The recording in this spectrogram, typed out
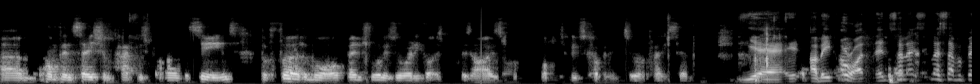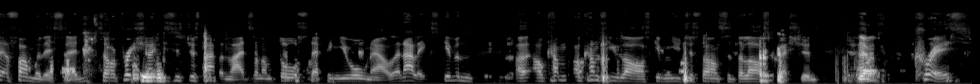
um, compensation package behind the scenes, but furthermore, Ben Chorley's already got his, his eyes on who's coming in to replace him. Yeah, it, I mean, all right then. So let's let's have a bit of fun with this then. So I appreciate this has just happened, lads, and I'm doorstepping you all now. And Alex, given uh, I'll come I'll come to you last, given you just answered the last question. Yeah. Um, Chris,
